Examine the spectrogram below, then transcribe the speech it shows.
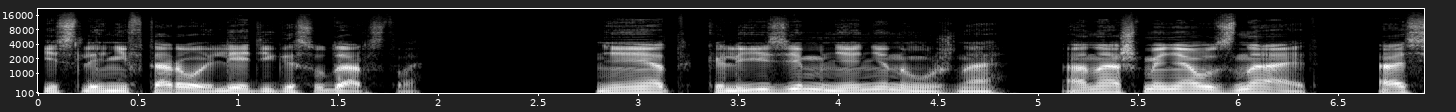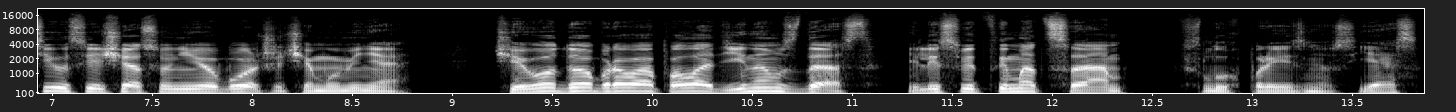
если не второй леди государства. «Нет, к Лизе мне не нужно. Она ж меня узнает, а сил сейчас у нее больше, чем у меня. «Чего доброго паладинам сдаст или святым отцам», — вслух произнес Яс,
